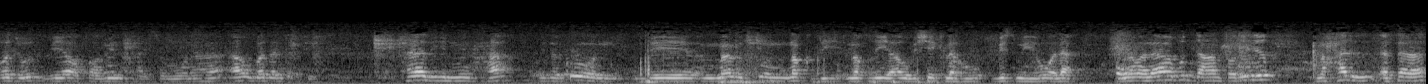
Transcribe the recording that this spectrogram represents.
الرجل بيعطى منحة يسمونها أو بدل تأثير هذه المنحة بتكون ب- ما بتكون نقدي نقدية أو بشيك له باسمه هو لا. إنما لا بد عن طريق محل أثاث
